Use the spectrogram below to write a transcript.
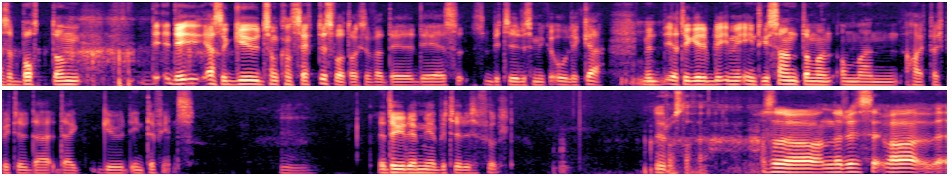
Alltså bortom det, det, Alltså Gud som koncept är svårt också för att det, det är så, betyder så mycket olika. Men Mm. jag tycker det blir intressant om man, om man har ett perspektiv där, där Gud inte finns. Mm. Jag tycker det är mer betydelsefullt. Du då Stoffe? Alltså när du vad,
